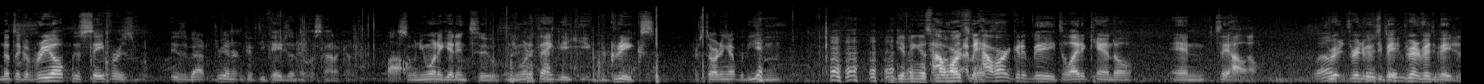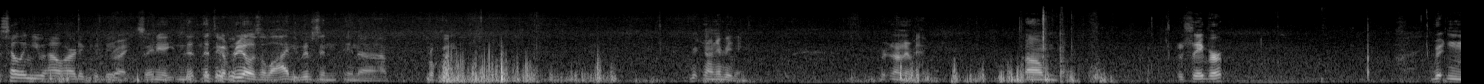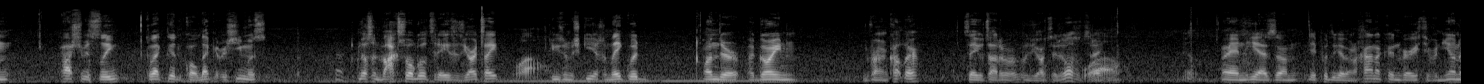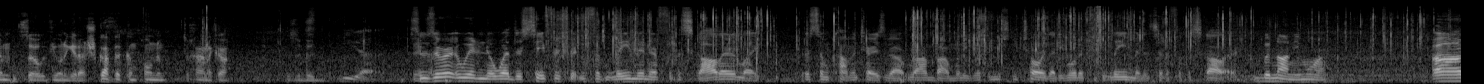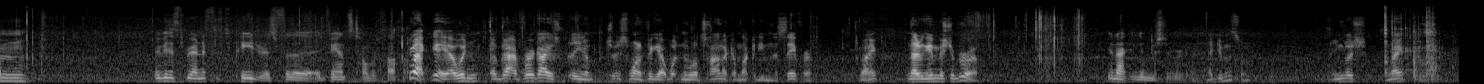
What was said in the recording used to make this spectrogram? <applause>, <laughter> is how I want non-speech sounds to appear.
Nitei Gavriel, this Sefer is, is about 350 pages on Hilchos Hanukkah. Wow. So when you want to get into, when you want to thank the, the Greeks for starting up with Eden, <laughs> Giving us how hard, I mean, how hard could it be to light a candle and say Hallel? Well, 350, here's pa- 350 pages. Telling you how hard it could be. Right. So anyway, Nitei Gavriel is alive. He lives in in uh, Brooklyn. Written on everything. Written on everything. Um, the Sefer, written posthumously, collected, called Leket Reshimos. Nosson Wachtfogel, today is his yahrzeit. Wow. He's in Mashgiach in Lakewood, under a going Aharon Kotler. Say what's out of his yahrzeit is also today. Wow. And he has, um, they put together on Hanukkah in various different yonim. So if you want to get a shkafa component to Hanukkah, it's a good. Yeah. So is there a way to know whether Sefer is written for the layman or for the scholar? Like, there's some commentaries about Rambam when he wrote the Mishnah Torah that he wrote it for the layman instead of for the scholar. But not anymore. Um, Maybe the 350 pages for the advanced Talmud Chacham. correct. Yeah, I wouldn't. A guy, for a guy who's, you know, just want to figure out what in the world's Hanukkah, I'm not going to give him the sefer, right? Not even give him Mishnah Berurah. You're not gonna give Mishnah Berurah. I give him this one. English, right?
